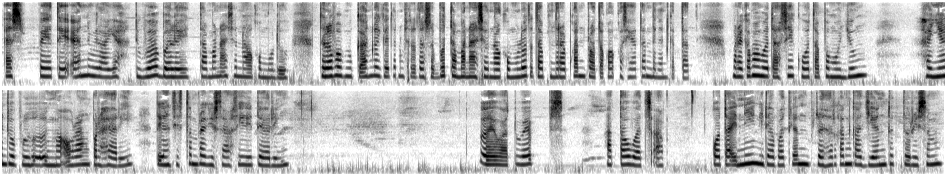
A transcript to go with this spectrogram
SPTN Wilayah 2 Balai Taman Nasional Komodo. Dalam pembukaan kegiatan wisata tersebut, Taman Nasional Komodo tetap menerapkan protokol kesehatan dengan ketat. Mereka membatasi kuota pengunjung hanya 25 orang per hari dengan sistem registrasi di daring lewat web atau WhatsApp. Kota ini didapatkan berdasarkan kajian tourism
